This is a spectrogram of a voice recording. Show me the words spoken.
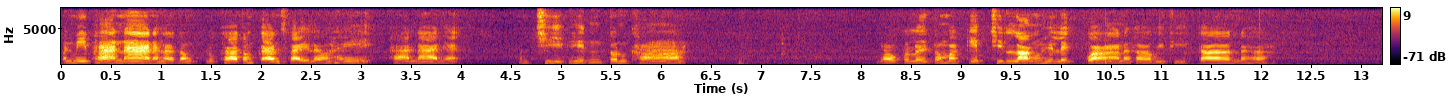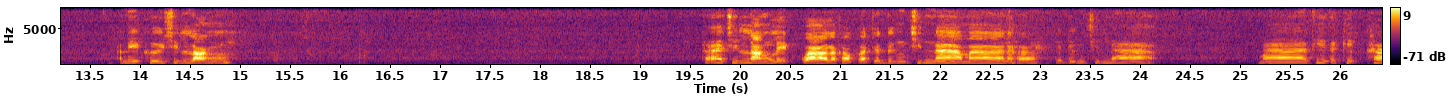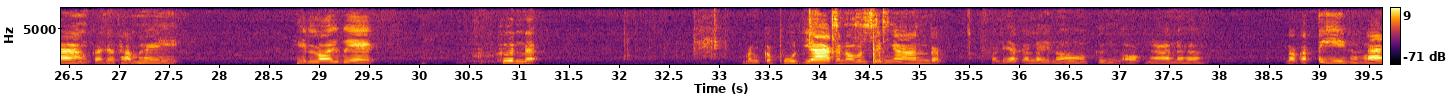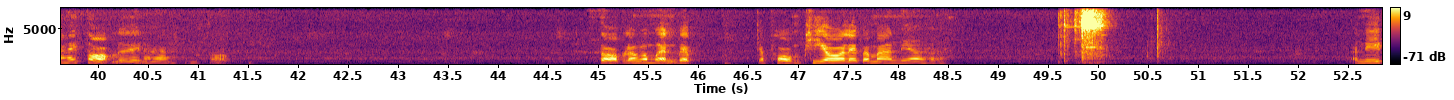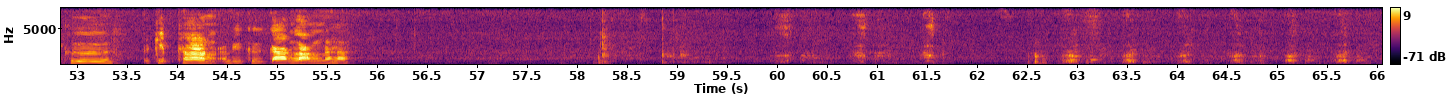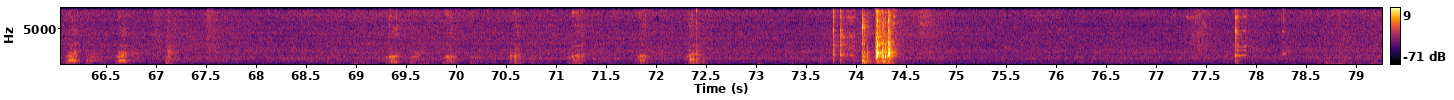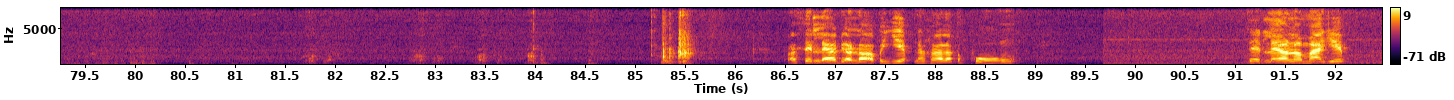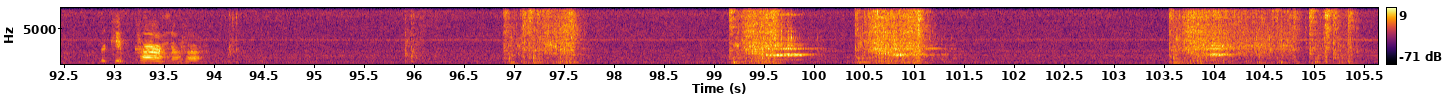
มันมีผ่าหน้านะคะ ต้องลูกค้าต้องการใส่แล้วให้ผ่าหน้าเนี่ย มันฉีกเห็นต้นขา เราก็เลยต้องมาเก็บชิ้นหลังให้เล็กกว่านะคะ วิธีการนะคะ อันนี้คือชิ้นหลัง ถ้าชิ้นหลังเล็กกว่าแล้วเขาก็จะดึงชิ้นหน้ามานะคะ จะดึงชิ้นหน้า มาที่ตะเข็บข้างก็จะทำให้เห็นรอยแหวก ขึ้นอะ มันก็พูดยากอะเนาะ มันเป็นงานแบบเขาเรียกอะไรเนาะกึ่งออกงานนะคะ เราก็ตีข้างล่างให้สอบเลยนะคะสอบ สอบแล้วก็เหมือนแบบจะผอมเพียวอะไรประมาณเนี้ยค่ะ อันนี้คือตะเข็บข้าง อันนี้คือกลางหลังนะคะ พอเสร็จแล้วเดี๋ยวเราเอาไปเย็บนะคะ แล้วก็พ้งเสร็จแล้วเรามาเย็บตะเข็บข้างนะคะ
